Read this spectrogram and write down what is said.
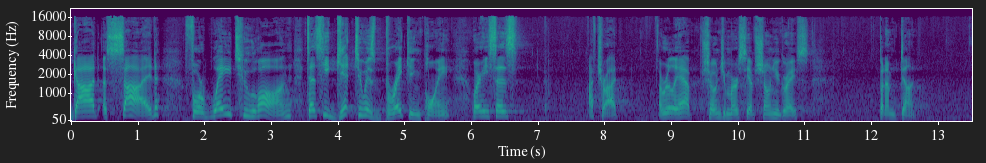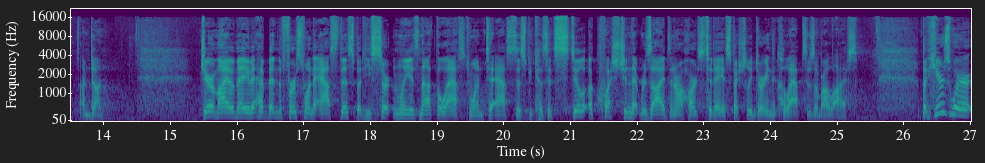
God aside for way too long, does He get to His breaking point where He says, I've tried. I really have. Shown you mercy, I've shown you grace. But I'm done. I'm done. Jeremiah may have been the first one to ask this, but he certainly is not the last one to ask this because it's still a question that resides in our hearts today, especially during the collapses of our lives. But here's where,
